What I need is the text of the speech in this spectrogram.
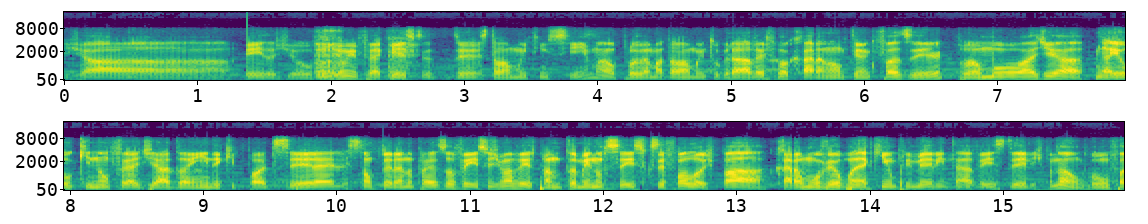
já fez, adiou o filme, foi aqueles que estavam muito em cima, o problema estava muito grave, e falou, cara, não tem o que fazer, vamos adiar. E aí o que não foi adiado ainda, que pode ser, é eles estão esperando para resolver isso de uma vez, para também não ser isso que você falou, tipo, ah, o cara moveu o bonequinho primeiro, então é a vez dele. Tipo, não, vamos fazer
